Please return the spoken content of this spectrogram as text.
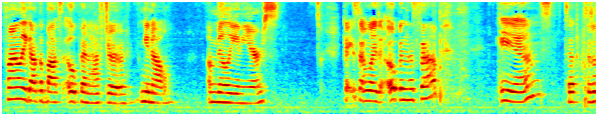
Finally got the box open after, you know, a million years. Okay, so I'm going to open this up and da, da, da,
